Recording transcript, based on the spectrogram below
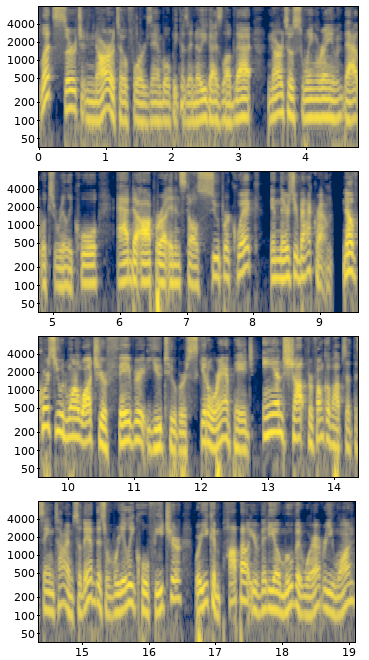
Let's search Naruto, for example, because I know you guys love that. Naruto Swing Rain, that looks really cool. Add to Opera, it installs super quick, and there's your background. Now, of course, you would want to watch your favorite YouTuber, Skittle Rampage, and shop for Funko Pops at the same time. So they have this really cool feature where you can pop out your video, move it wherever you want,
